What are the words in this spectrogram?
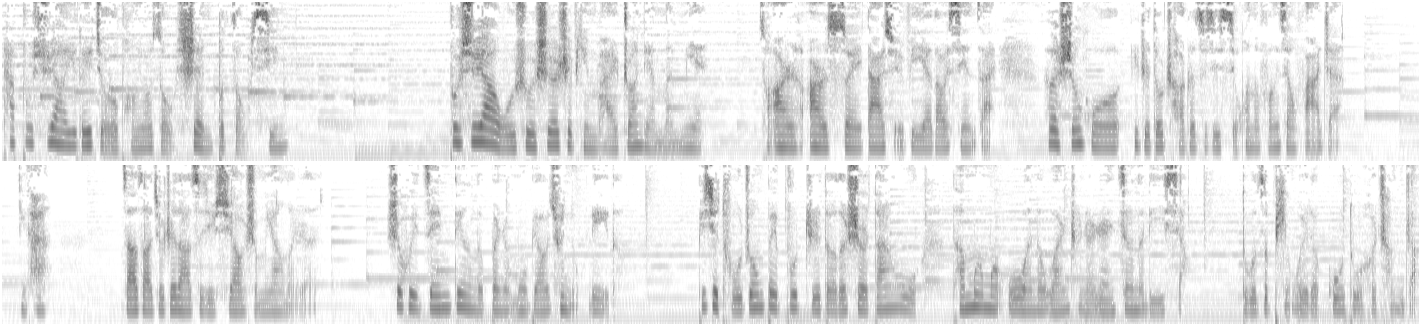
她不需要一堆酒肉朋友走肾不走心，不需要无数奢侈品牌装点门面。从二十二岁大学毕业到现在，她的生活一直都朝着自己喜欢的方向发展。你看，早早就知道自己需要什么样的人，是会坚定的奔着目标去努力的。比起途中被不值得的事耽误。他默默无闻的完成着人生的理想，独自品味着孤独和成长，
